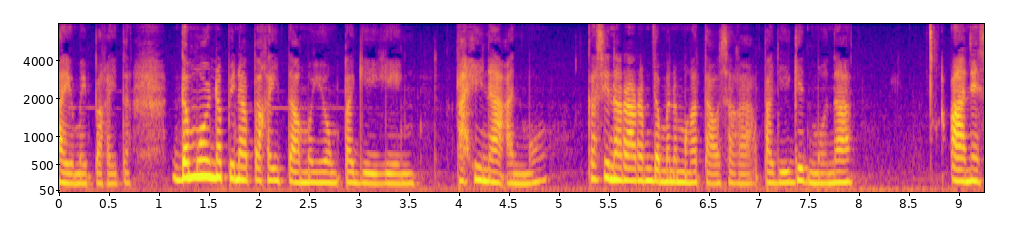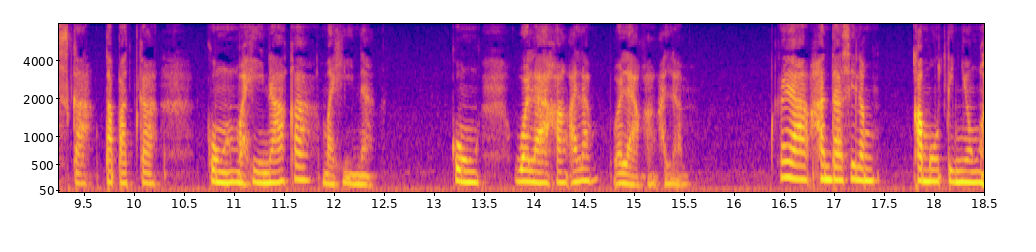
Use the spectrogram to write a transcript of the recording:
Ayaw may pakita. The more na pinapakita mo yung pagiging kahinaan mo, kasi nararamdaman ng mga tao sa paligid mo na honest ka, tapat ka. Kung mahina ka, mahina. Kung wala kang alam, wala kang alam. Kaya handa silang kamutin yung,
